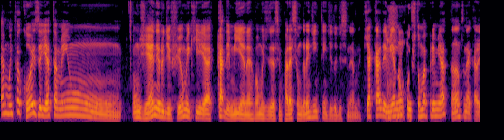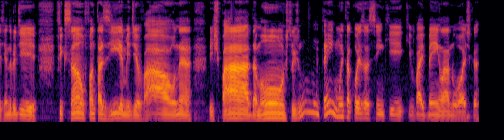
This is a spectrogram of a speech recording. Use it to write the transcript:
É muita coisa e é também um, um gênero de filme que a academia, né? Vamos dizer assim, parece um grande entendido de cinema. Que a academia não costuma premiar tanto, né, cara? Gênero de ficção, fantasia, medieval, né? Espada, monstros. Não, não tem muita coisa assim que, que vai bem lá no Oscar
